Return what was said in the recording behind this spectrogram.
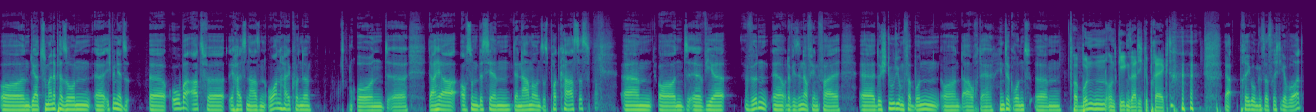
Und ja, zu meiner Person: äh, Ich bin jetzt äh, Oberarzt für Hals-Nasen-Ohrenheilkunde. Und äh, daher auch so ein bisschen der Name unseres Podcastes. Ähm, und äh, wir würden äh, oder wir sind auf jeden Fall äh, durch Studium verbunden und auch der Hintergrund, ähm, verbunden und gegenseitig geprägt. ja, Prägung ist das richtige Wort.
